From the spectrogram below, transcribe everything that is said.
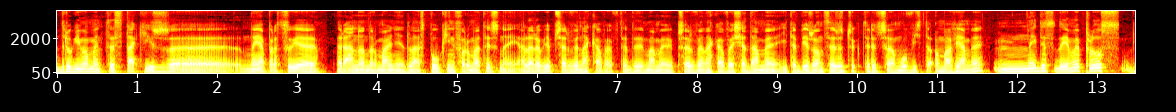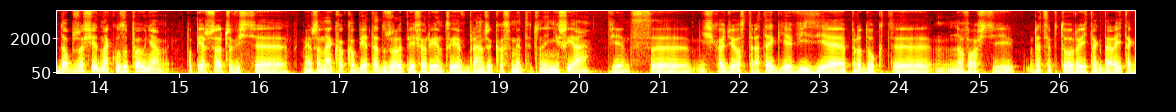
Drugi moment to jest taki, że no ja pracuję rano normalnie dla spółki informatycznej, ale robię przerwy na kawę. Wtedy mamy przerwę na kawę, siadamy i te bieżące rzeczy, które trzeba omówić, to omawiamy. No i decydujemy, plus dobrze się jednak uzupełniamy. Po pierwsze, oczywiście, moja żona jako kobieta dużo lepiej się orientuje w branży kosmetycznej niż ja. Więc y, jeśli chodzi o strategię, wizję, produkty, nowości, receptury i tak dalej, i tak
